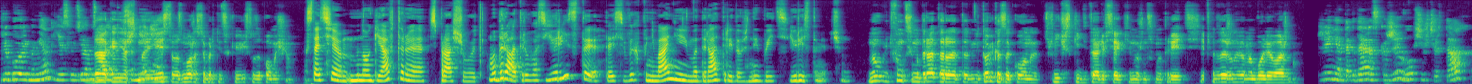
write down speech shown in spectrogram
В любой момент, если у тебя Да, конечно, сомнения, есть возможность обратиться к юристу за помощью. Кстати, многие авторы спрашивают, модераторы у вас юристы? То есть в их понимании модераторы должны быть юристами. Почему? Ну, ведь функции модератора это не только законы, технические детали всякие нужно смотреть. Это даже, наверное, более важно. Женя, тогда расскажи в общих чертах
